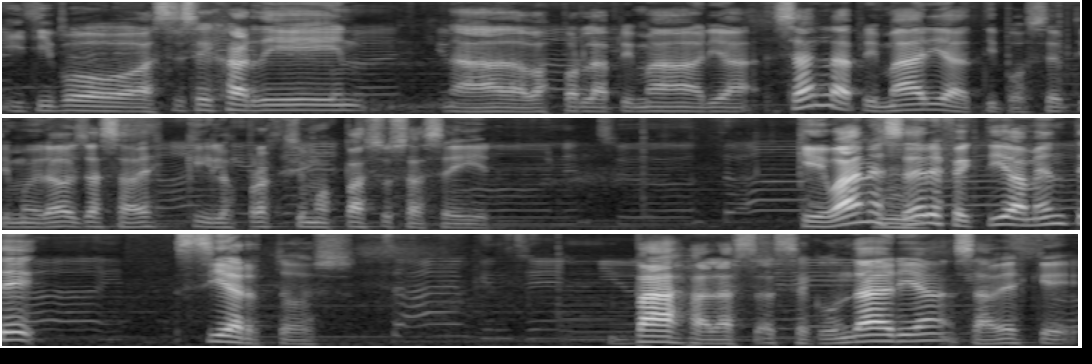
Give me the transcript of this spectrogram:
y tipo haces el jardín, nada, vas por la primaria. Ya en la primaria, tipo séptimo grado, ya sabes que los próximos pasos a seguir. Que van a Mm. ser efectivamente ciertos. Vas a la se- secundaria, sabes que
